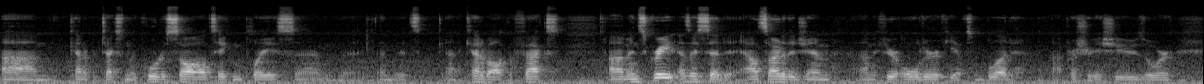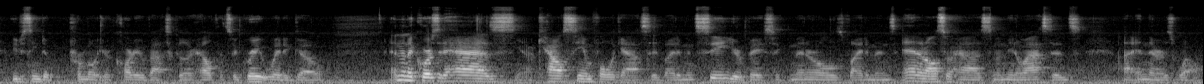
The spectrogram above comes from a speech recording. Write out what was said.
Um, kind of protects from the cortisol taking place and, and its uh, catabolic effects. Um, and it's great, as I said, outside of the gym. Um, if you're older, if you have some blood uh, pressure issues, or you just need to promote your cardiovascular health. It's a great way to go. And then, of course, it has you know, calcium, folic acid, vitamin C, your basic minerals, vitamins, and it also has some amino acids uh, in there as well.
